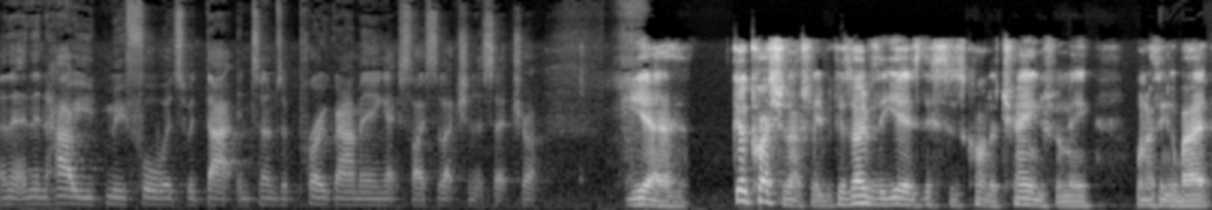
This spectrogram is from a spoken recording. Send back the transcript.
and then, and then how you'd move forwards with that in terms of programming, exercise selection, etc. Yeah, good question actually, because over the years this has kind of changed for me when I think about it.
